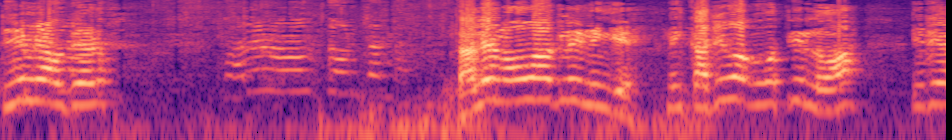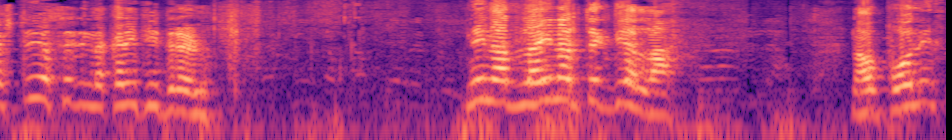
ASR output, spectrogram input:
ಟೀಮ್ ಯಾವ್ದು ಹೇಳು? ತಲೆ ಆಗ್ತಾ ಉಂಟಣ್ಣ. ತಲೆ ನೋವಾಗ್ಲಿ ನಿಂಗೆ. ನಿನ್ ಕದಿಯುವಾಗ ಗೊತ್ತಿಲ್ವಾ? ಇದು ಎಷ್ಟು ದಿವಸದಿಂದ ಕರೀತಿದ್ರೆ ಹೇಳು. ನೀನ್ ಅದು ಲೈನರ್ ಅಲ್ಲಿ ತೆಗ್ದಿಯಲ್ಲ? ನಾವು ಪೊಲೀಸ್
